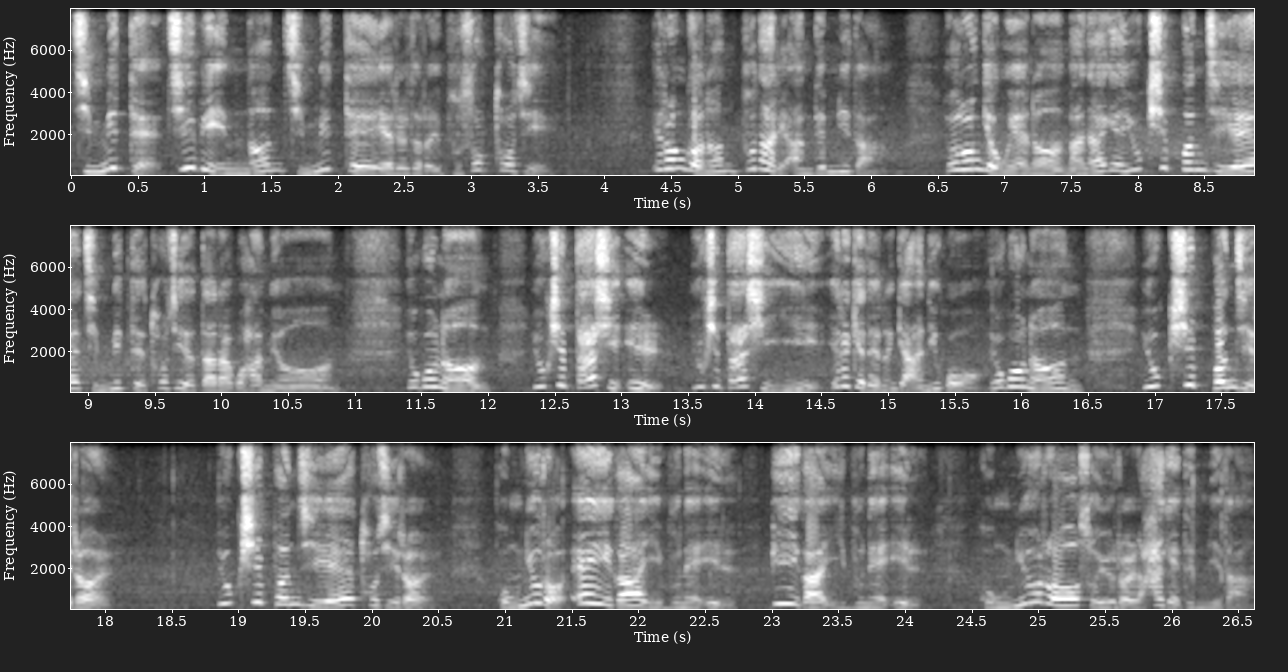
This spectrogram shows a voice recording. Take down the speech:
집 밑에 집이 있는 집 밑에 예를 들어 부속 토지 이런 거는 분할이 안 됩니다. 이런 경우에는 만약에 60번지의 집 밑에 토지였다라고 하면 요거는 60-1, 60-2 이렇게 되는 게 아니고 요거는 60번지를 60번지의 토지를 공유로 A가 2분의 1, B가 2분의 1 공유로 소유를 하게 됩니다.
